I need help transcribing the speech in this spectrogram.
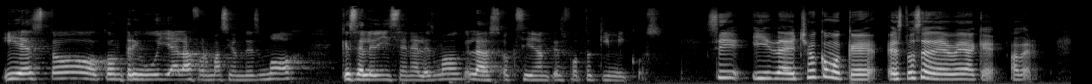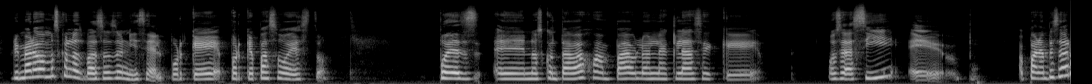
Y esto contribuye a la formación de smog, que se le dice en el smog las oxidantes fotoquímicos. Sí, y de hecho como que esto se debe a que, a ver, primero vamos con los vasos de unicel. ¿Por qué, por qué pasó esto? Pues eh, nos contaba Juan Pablo en la clase que, o sea, sí, eh, para empezar,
